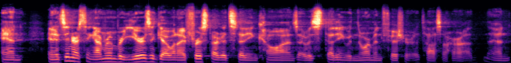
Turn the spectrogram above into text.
and and it's interesting. I remember years ago when I first started studying koans, I was studying with Norman Fischer at Tassajara, and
